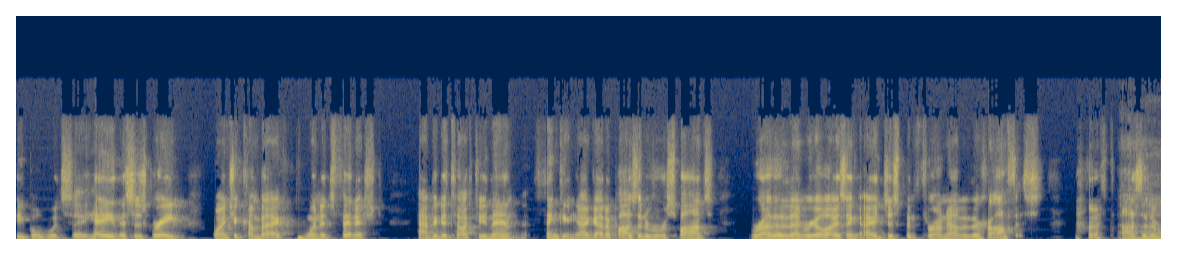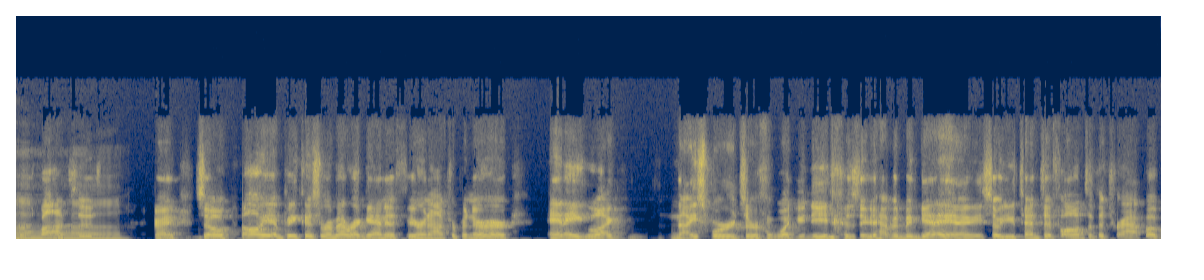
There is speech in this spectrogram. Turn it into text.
people would say, "Hey, this is great. Why don't you come back when it's finished? Happy to talk to you then." Thinking I got a positive response, rather than realizing I had just been thrown out of their office. positive ah. responses, right? So, oh yeah, because remember again, if you're an entrepreneur, any like nice words are what you need because you haven't been getting any. So you tend to fall into the trap of,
